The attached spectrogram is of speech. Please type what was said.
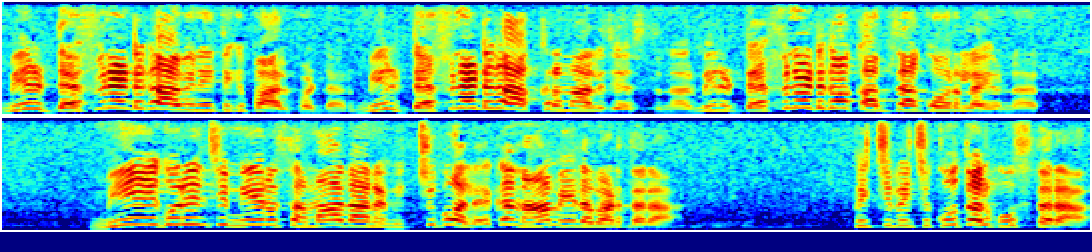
మీరు డెఫినెట్గా అవినీతికి పాల్పడ్డారు. మీరు డెఫినెట్గా అక్రమాలు చేస్తున్నారు. మీరు డెఫినెట్గా కబ్జా కోరలై ఉన్నారు. మీ గురించి మీరు సమాధానం ఇచ్చుకోలేక నా మీద పడతారా? పిచ్చి పిచ్చి కూతలు కూస్తారా?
